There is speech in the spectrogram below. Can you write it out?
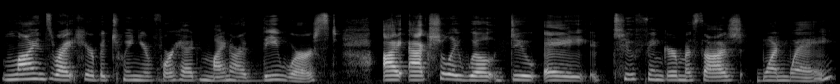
lines right here between your forehead, mine are the worst. I actually will do a two finger massage one way,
